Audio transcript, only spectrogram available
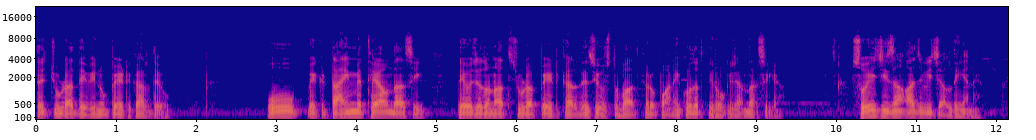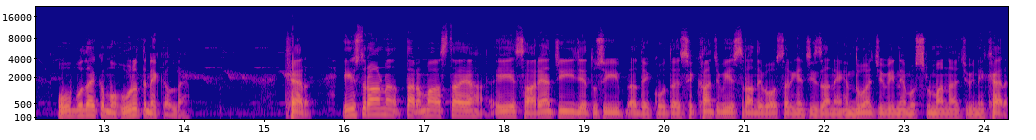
ਤੇ ਚੂੜਾ ਦੇਵੀ ਨੂੰ ਭੇਟ ਕਰ ਦਿਓ। ਉਹ ਇੱਕ ਟਾਈਮ ਮਿੱਥਿਆ ਹੁੰਦਾ ਸੀ ਤੇ ਉਹ ਜਦੋਂ ਨੱਥ ਚੂੜਾ ਭੇਟ ਕਰਦੇ ਸੀ, ਉਸ ਤੋਂ ਬਾਅਦ ਫਿਰ ਉਹ ਪਾਣੀ ਕੁਦਰਤੀ ਰੁਕ ਜਾਂਦਾ ਸੀਗਾ। ਸੋ ਇਹ ਚੀਜ਼ਾਂ ਅੱਜ ਵੀ ਚੱਲਦੀਆਂ ਨੇ। ਉਹ ਉਹਦਾ ਇੱਕ ਮਹੂਰਤ ਨਿਕਲਦਾ ਖੈਰ, ਇਸ ਦੌਰਾਨ ਧਰਮ ਆਸਥਾ ਆ। ਇਹ ਸਾਰਿਆਂ 'ਚ ਹੀ ਜੇ ਤੁਸੀਂ ਦੇਖੋ ਤਾਂ ਸਿੱਖਾਂ 'ਚ ਵੀ ਇਸ ਤਰ੍ਹਾਂ ਦੇ ਬਹੁਤ ਸਾਰੀਆਂ ਚੀਜ਼ਾਂ ਨੇ, ਹਿੰਦੂਆਂ 'ਚ ਵੀ ਨੇ, ਮੁਸਲਮਾਨਾਂ 'ਚ ਵੀ ਨੇ। ਖੈਰ,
